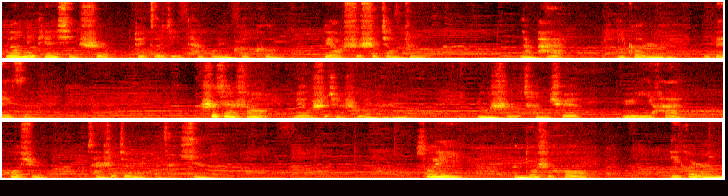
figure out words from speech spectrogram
不要逆天行事，对自己太过于苛刻，不要事事较真，哪怕一个人一辈子，世界上没有十全十美的人。有时残缺与遗憾，或许才是最美的展现。所以，很多时候，一个人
